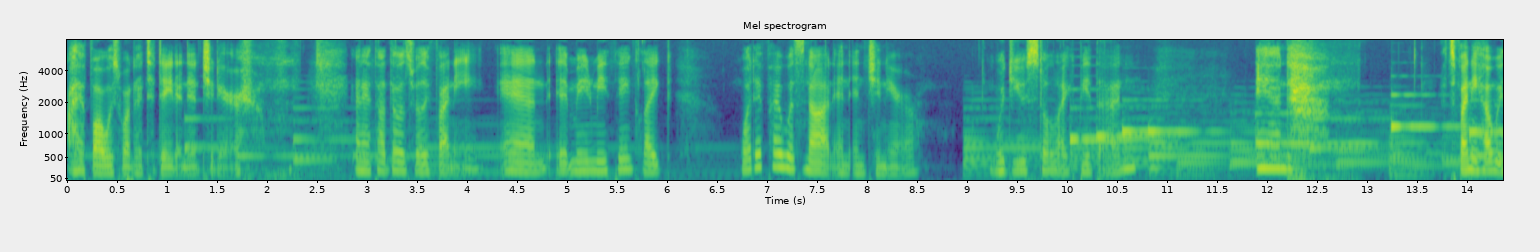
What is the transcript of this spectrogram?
I have always wanted to date an engineer. and I thought that was really funny. And it made me think, like, what if I was not an engineer? Would you still like me then? It's funny how we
